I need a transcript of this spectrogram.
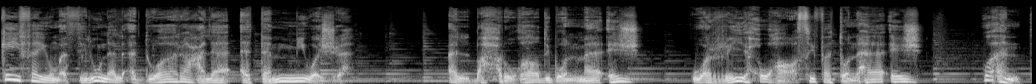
كيف يمثلون الأدوار على أتم وجه. البحر غاضب مائج والريح عاصفة هائج وأنت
